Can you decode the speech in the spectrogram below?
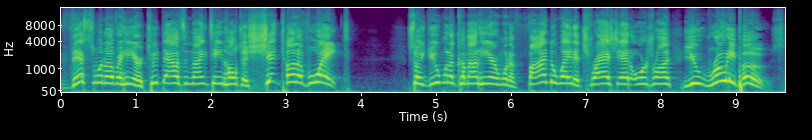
This one over here, 2019, holds a shit ton of weight. So you want to come out here and want to find a way to trash Ed Orgeron? You Rudy Poos.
